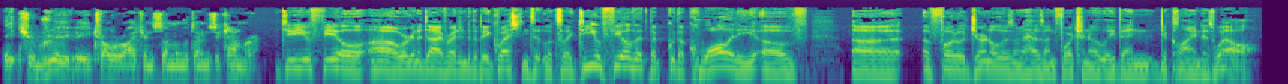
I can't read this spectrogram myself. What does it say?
It should really be travel writer and someone that owns a camera. Do you feel, oh, we're going to dive right into the big questions, it looks like. Do you feel that the, the quality of, uh, of photojournalism has unfortunately then declined as well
